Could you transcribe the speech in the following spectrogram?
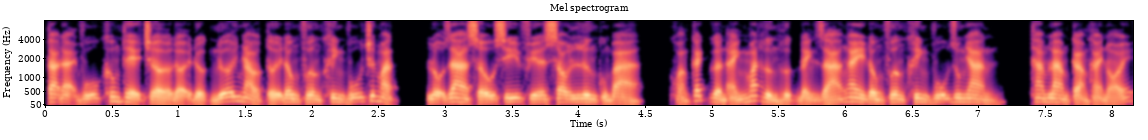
tạ đại vũ không thể chờ đợi được nữa nhào tới đông phương khinh vũ trước mặt, lộ ra xấu xí phía sau lưng cùng ba, khoảng cách gần ánh mắt hừng hực đánh giá ngay đông phương khinh vũ dung nhan, tham lam cảm khái nói,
